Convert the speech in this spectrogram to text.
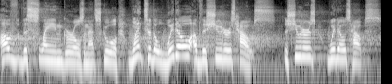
of the slain girls in that school, went to the widow of the shooter's house, the shooter's widow's house,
